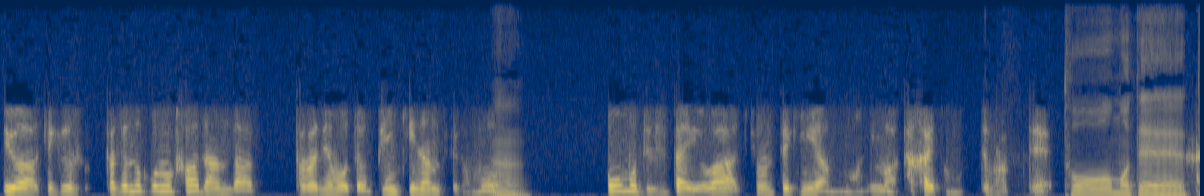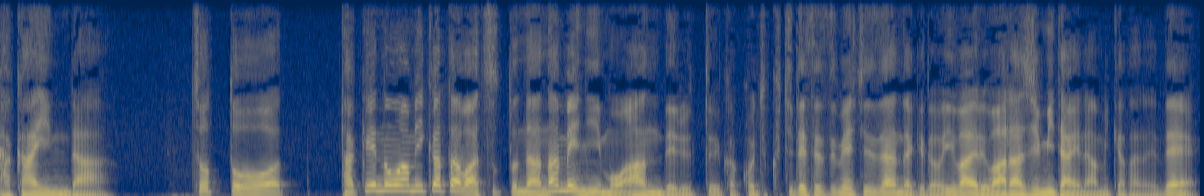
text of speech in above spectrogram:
要は、結局、タケノコの皮で編んだ畳表もピンキーなんですけども、うん。自体は基本的にはもう今は高いと思ってもらって、遠表高いんだ。ちょっと、竹の編み方はちょっと斜めにも編んでるというか、こっち口で説明しづらいんだけど、いわゆるわらじみたいな編み方でで、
